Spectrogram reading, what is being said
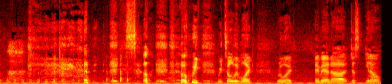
so, so we we told him like we're like, hey man, uh, just you know,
